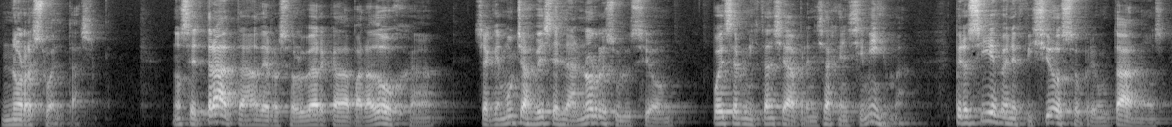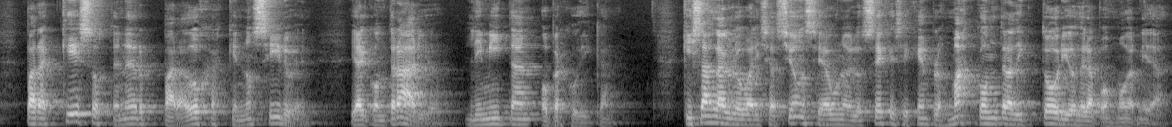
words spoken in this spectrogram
no resueltas. No se trata de resolver cada paradoja, ya que muchas veces la no resolución puede ser una instancia de aprendizaje en sí misma, pero sí es beneficioso preguntarnos, ¿para qué sostener paradojas que no sirven y al contrario limitan o perjudican? Quizás la globalización sea uno de los ejes y ejemplos más contradictorios de la posmodernidad.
